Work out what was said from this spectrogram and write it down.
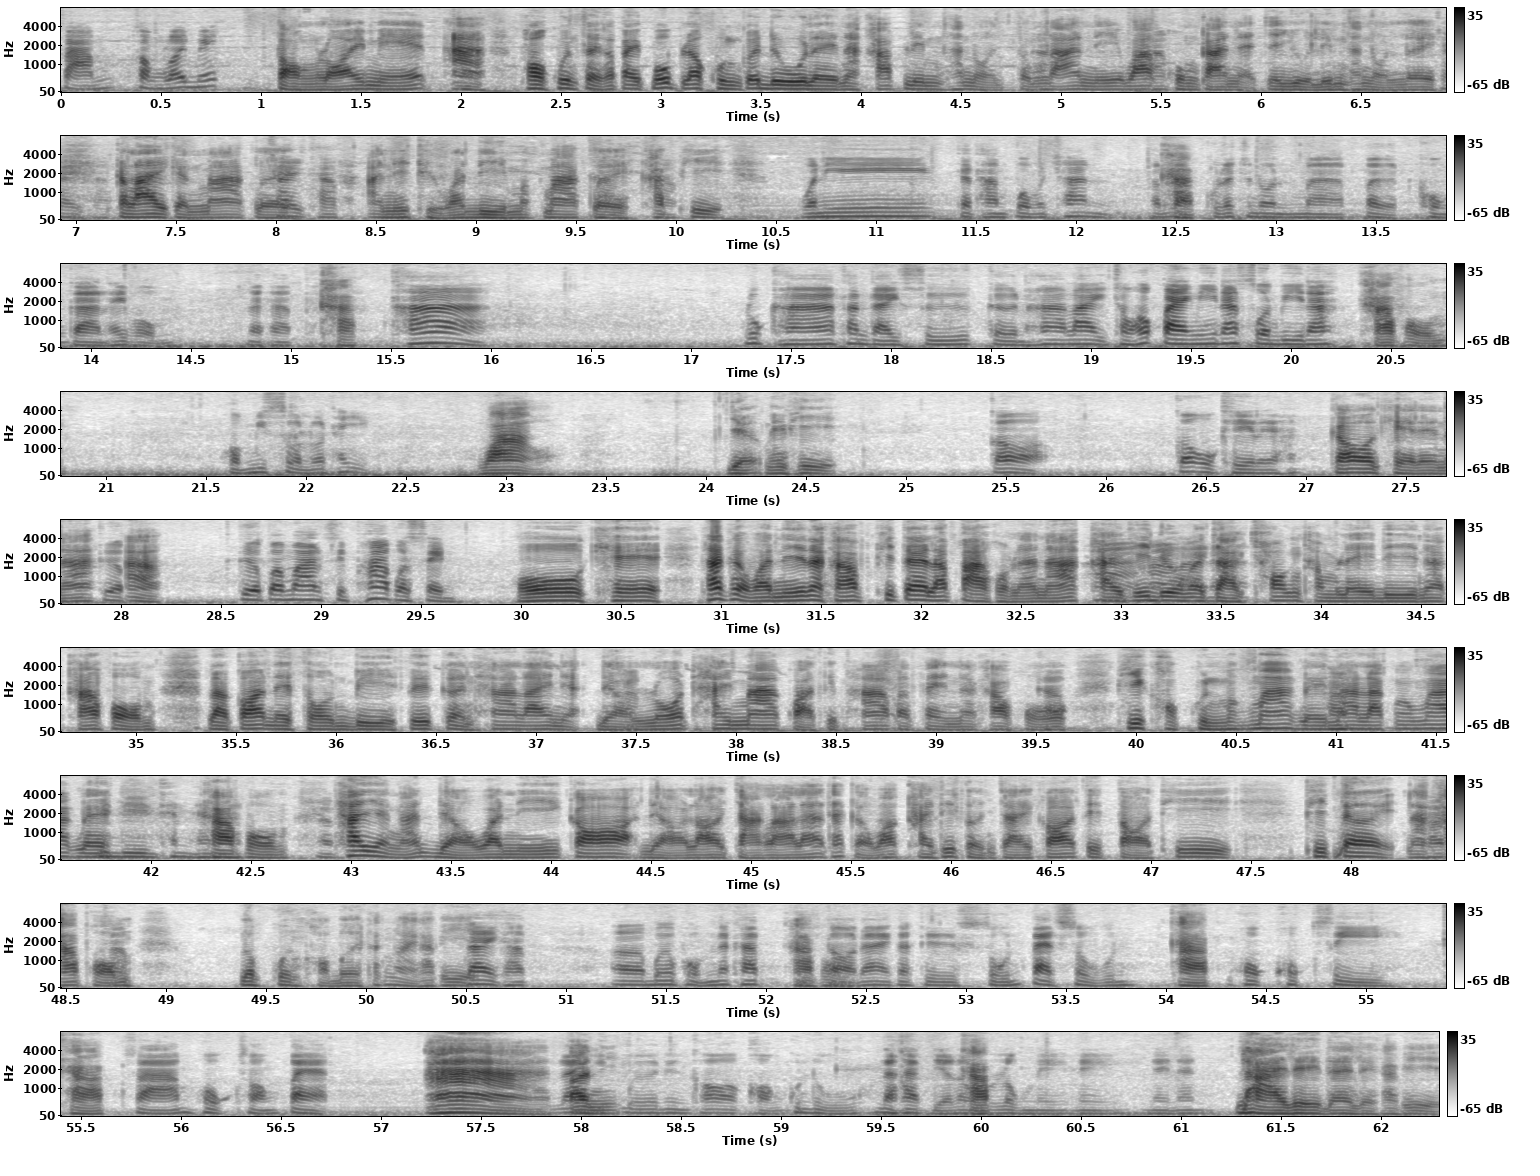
3 200 เมตร 200 เมตรอะพอคุณเสิร์ชเข้าไปปุ๊บแล้วคุณก็ดูเลยนะครับริมถนนตรงด้านนี้ว่าครับโครงการเนี่ยจะอยู่ริมถนนเลยใช่ครับใกล้กันมากเลย ใช่ครับ อันนี้ถือว่าดีมากๆเลยคครัรับบพี่ วันนี้จะทำโปรโมชั่นสำหครัรับบ คุณรัชนนท์มาเปิดโครงการให้ผมนะครับ ครับถ้าลูกค้าท่านใดซื้อเกิน 5 ไร่เฉพาะแปลงนี้นะส่วนบีนะ ครับผมผมมีส่วนลดให้อีก ว้าว เยอะไหมพี่ ก็ ก็โอเคเลยฮะ ก็โอเคเลยนะเกือบ อะ เกือบประมาณ 15%โอเค ถ้าเกิดวันนี้นะครับพี่เต้ยรับปากผมแล้วนะ ใครที่ดูมาจากได้ช่องทำเลดีนะครับผม แล้วก็ในโซน B ซื้อเกิน 5ไร่เนี่ย เดี๋ยวครับลดให้มากกว่า 15%นะครับโหครับพี่ขอบคุณมาก ๆ เลย ครับ น่ารักมาก ๆ เลยยินดีแค่นั้นครับผม ครับ ถ้าอย่างนั้นเดี๋ยววันนี้ก็เดี๋ยวเราจากลาแล้ว ถ้าเกิดว่าใครที่สนใจก็ติดต่อที่พี่เต้ยนะครับผม รบกวนขอเบอร์สักหน่อยครับพี่ ได้ครับเอ่อเบอร์ผมนะครับครับติดต่อผม ได้ก็คือ 080 ครับ 664 ครับ3628อ่าและตอนอีนี้ กเบอร์หนึ่งก็ของคุณหนูนะครับ เดี๋ยวเราครับ ลงในในในนั้น ได้เลยได้เลยครับพี่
